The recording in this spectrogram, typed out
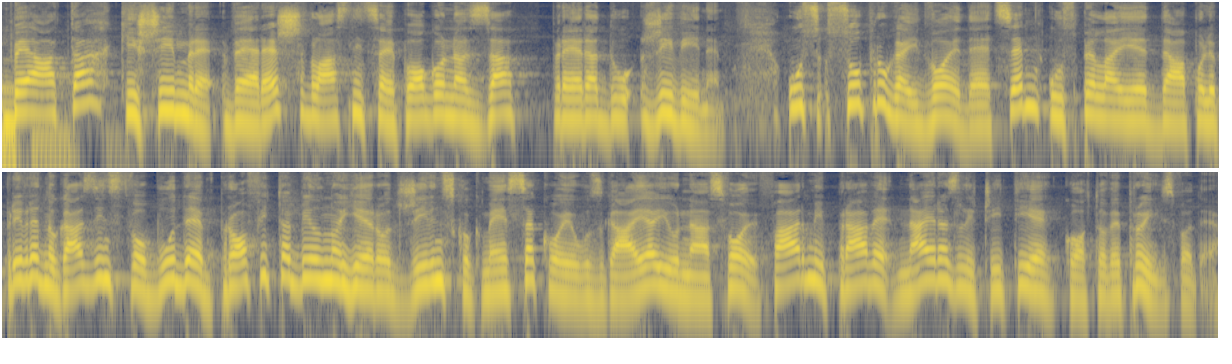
Beata Kišimre Vereš, vlasnica je pogona za preradu živine. Uz supruga i dvoje dece uspela je da poljoprivredno gazdinstvo bude profitabilno jer od živinskog mesa koje uzgajaju na svojoj farmi prave najrazličitije gotove proizvode.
